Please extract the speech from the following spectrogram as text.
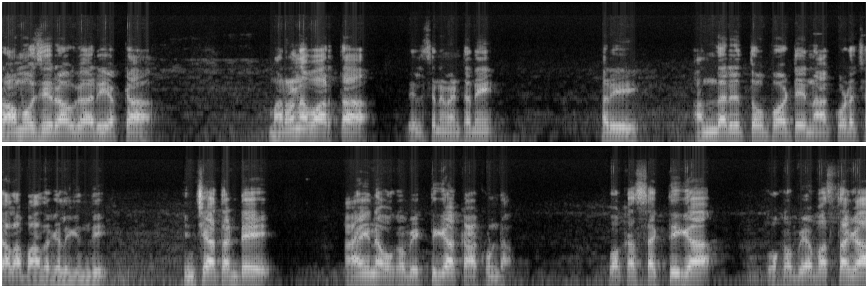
రామోజీరావు గారి యొక్క మరణ వార్త తెలిసిన వెంటనే మరి అందరితో పాటే నాకు కూడా చాలా బాధ కలిగింది. ఇంచేతంటే ఆయన ఒక వ్యక్తిగా కాకుండా ఒక శక్తిగా ఒక వ్యవస్థగా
